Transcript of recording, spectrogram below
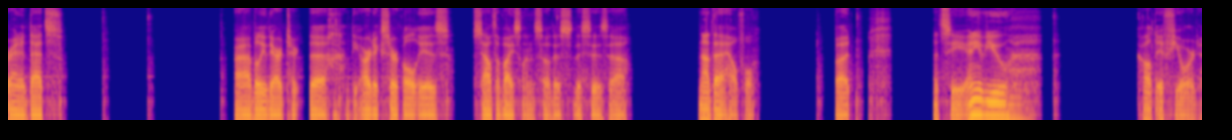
Granted, that's I believe the Arctic the the Arctic Circle is south of Iceland, so this this is uh, not that helpful. But let's see, any of you called Ifjord?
